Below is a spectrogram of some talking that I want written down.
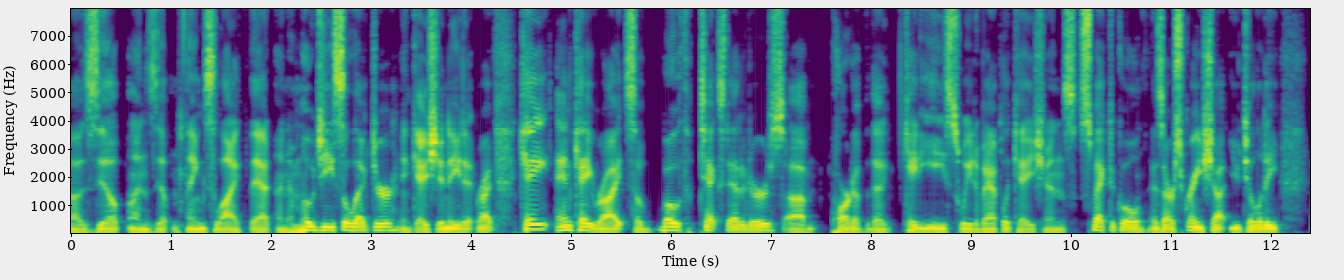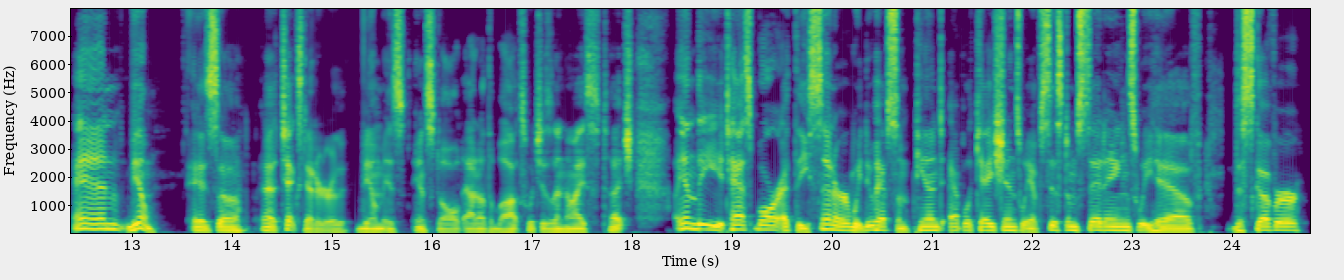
uh, zip, unzip, and things like that. An emoji selector in case you need it, right? Kate and Kwrite, so both text editors, uh, part of the KDE suite of applications. Spectacle is our screenshot utility, and Vim is a, a, text editor. Vim is installed out of the box, which is a nice touch. In the taskbar at the center, we do have some pinned applications. We have system settings, we have Discover,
